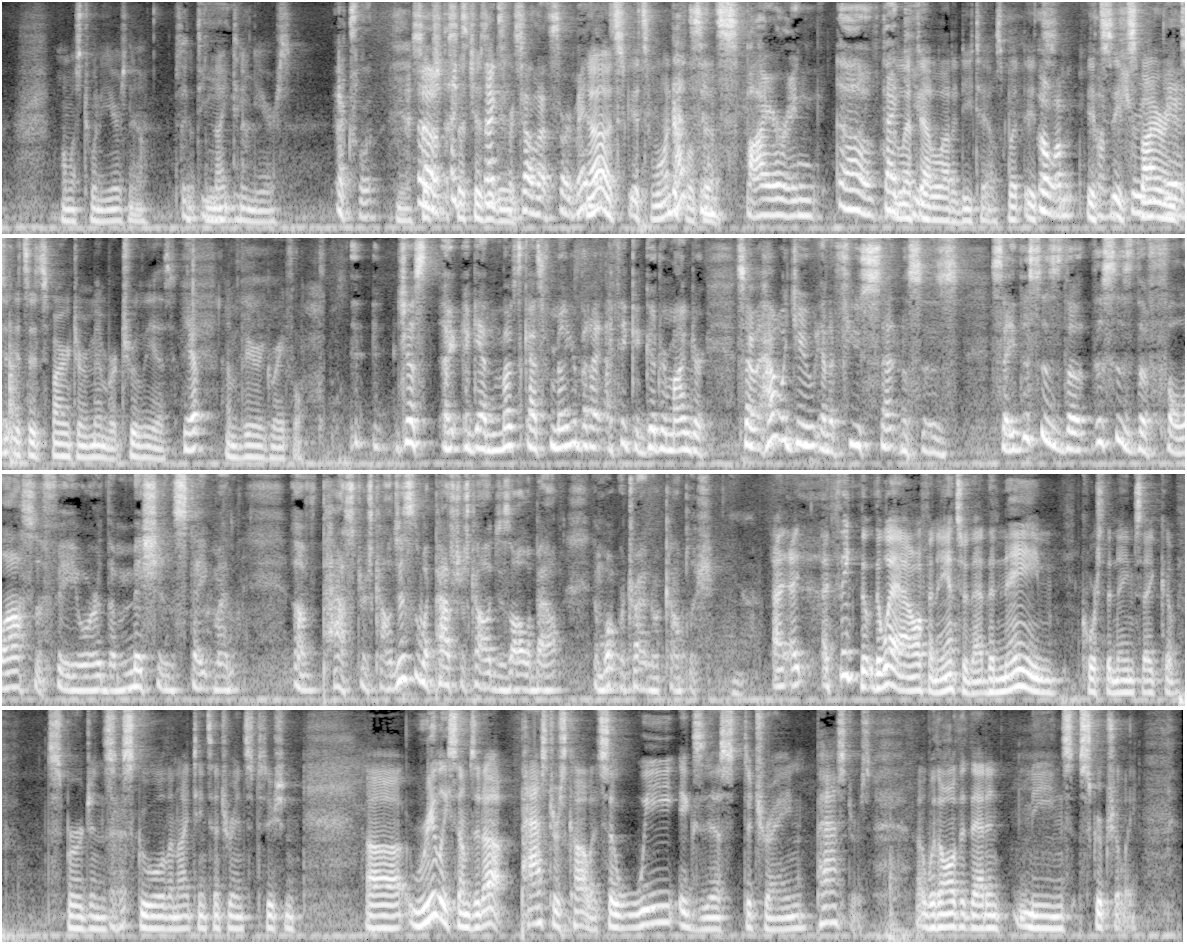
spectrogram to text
almost 20 years now. So 19 years. Excellent. Yeah, Uh, such, thanks such as thanks it for is. telling that story, man. No, That's- it's it's wonderful. That's to, inspiring. Oh, thank you. I left you. out a lot of details, but it's Oh, I'm- it's I'm inspiring. did. to, it's inspiring to remember. It truly is. Yep. I'm very grateful. Just again, most guys familiar, but I, I think a good reminder. So, how would you, in a few sentences, say this is the this is the philosophy or the mission statement of Pastors College? This is what Pastors College is all about, and what we're trying to accomplish. I, I, I think the, the way I often answer that, the name, of course, the namesake of Spurgeon's school, the 19th century institution, uh, really sums it up Pastors College. So we exist to train pastors uh, with all that that in, means scripturally.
